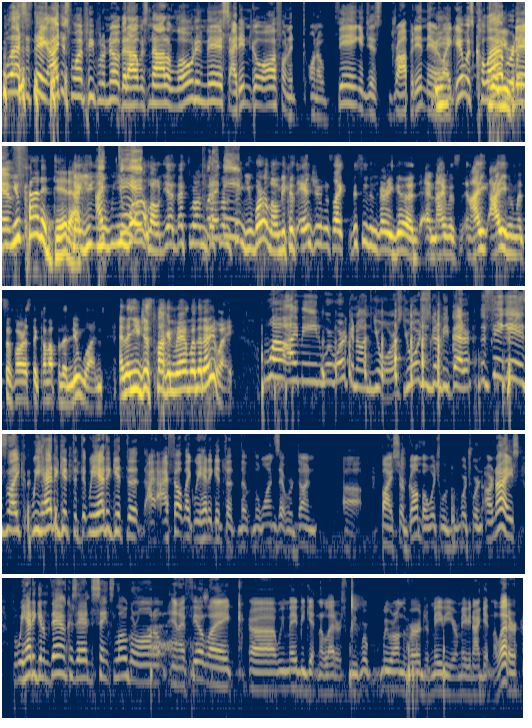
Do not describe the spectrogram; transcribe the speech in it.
Well, that's the thing. I just want people to know that I was not alone in this. I didn't go off on a on a thing and just drop it in there. Like it was Well, you- collaborative. you kind of did. No, you, you, I you did, were alone. Yeah, that's what I'm. That's I what I'm mean- saying. You were alone because Andrew was like, "This isn't very good," and I was, and I, I even went so far as to come up with a new one, and then you just fucking ran with it anyway. Well, I mean, we're working on yours. Yours is going to be better. The thing is, like, we had to get the we had to get the. I, I felt like we had to get the, the, the ones that were done uh, by Sir Gumbo, which were which were are nice, but we had to get them down because they had the Saints logo on them, and I feel like uh, we may be getting the letters. We were we were on the verge of maybe or maybe not getting the letter.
